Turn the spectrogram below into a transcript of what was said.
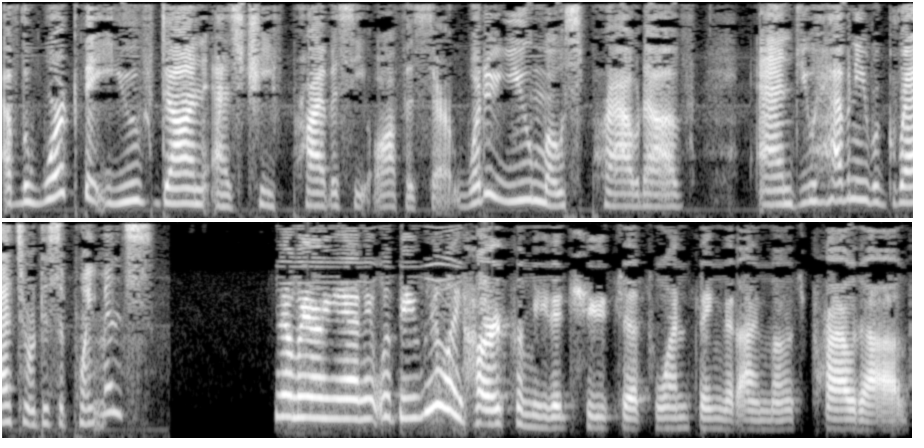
of the work that you've done as Chief Privacy Officer, what are you most proud of? And do you have any regrets or disappointments? You know, Marianne, it would be really hard for me to choose just one thing that I'm most proud of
